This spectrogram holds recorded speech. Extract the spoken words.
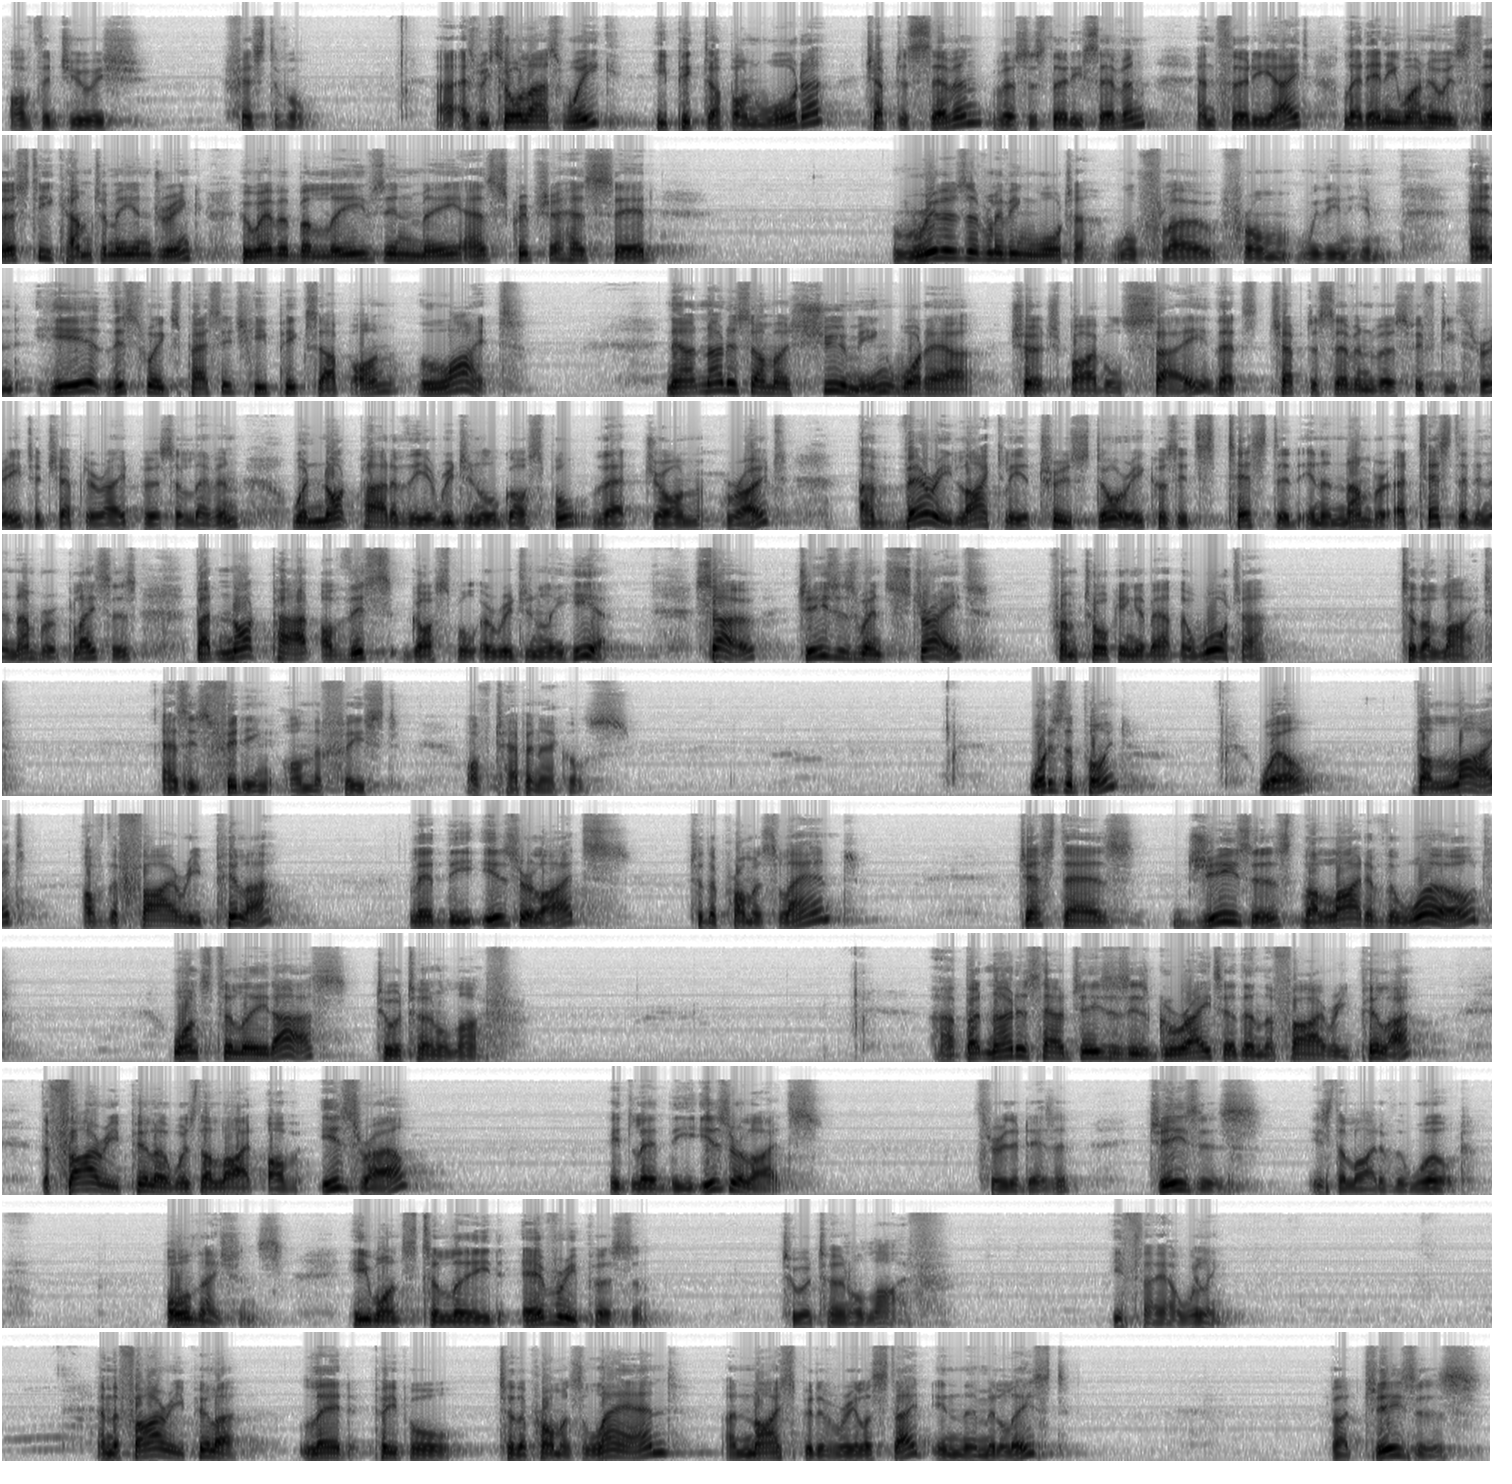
of the Jewish festival. Uh, as we saw last week, he picked up on water, chapter 7, verses 37 and 38. Let anyone who is thirsty come to me and drink. Whoever believes in me, as scripture has said, rivers of living water will flow from within him. And here, this week's passage, he picks up on light. Now, notice I'm assuming what our church Bibles say, that's chapter 7 verse 53 to chapter 8 verse 11, were not part of the original gospel that John wrote. A very likely a true story because it's tested in a number, uh, attested in a number of places, but not part of this gospel originally here. So, Jesus went straight from talking about the water to the light, as is fitting on the Feast of Tabernacles. What is the point? Well, the light of the fiery pillar led the Israelites to the promised land, just as Jesus, the light of the world, wants to lead us to eternal life. Uh, but notice how Jesus is greater than the fiery pillar. The fiery pillar was the light of Israel. It led the Israelites through the desert. Jesus is the light of the world. All nations. He wants to lead every person to eternal life if they are willing. And the fiery pillar led people to the promised land, a nice bit of real estate in the Middle East. But Jesus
